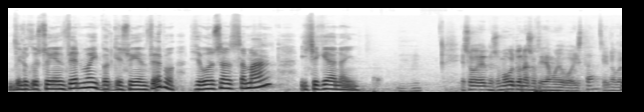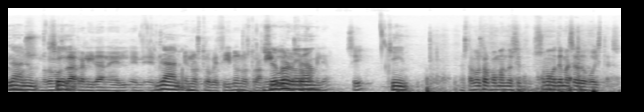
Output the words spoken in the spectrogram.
de lo que estoy enferma y por qué soy enfermo. Dice, bueno, está mal y se quedan ahí. Eso eh, nos hemos vuelto una sociedad muy egoísta, que no vemos, Claro, no vemos sí. la realidad en, el- en- en- Claro. en nuestro vecino, nuestro amigo, nuestro problema. familiar. Sí. Sí, Nos estamos transformando, somos demasiado egoístas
